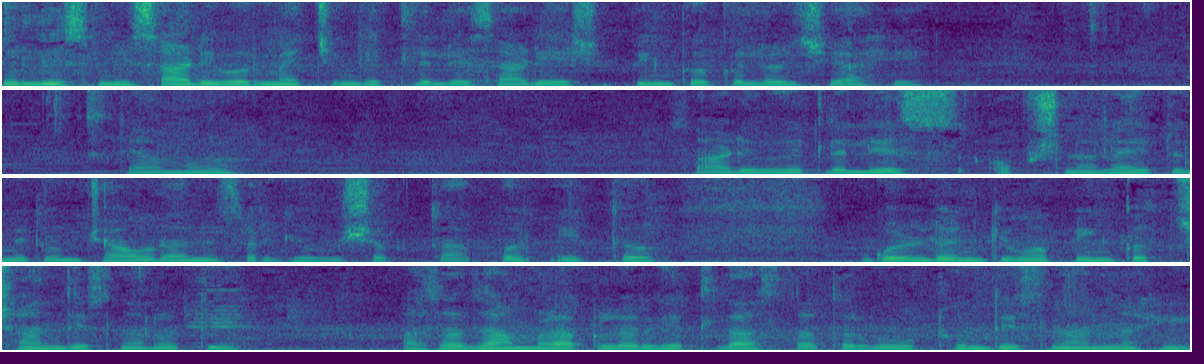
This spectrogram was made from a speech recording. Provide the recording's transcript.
ही लेस मी साडीवर मॅचिंग घेतलेली आहे. साडी अशी पिंक कलरची आहे. त्यामुळं साडीवर घेतलं लेस ऑप्शनल आहे. तुम्ही तुमच्या आवडानुसार घेऊ शकता. पण इथं गोल्डन किंवा पिंकच छान दिसणार होती. असा जांभळा कलर घेतला असता तर उठून दिसणार नाही.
